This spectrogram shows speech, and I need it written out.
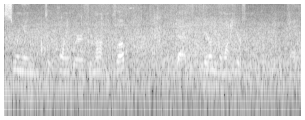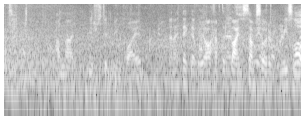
swinging to the point where if you're not in the club, that they don't even want to hear from you. And I'm not interested in being quiet. And I think that we all have to find some sort of reasonable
